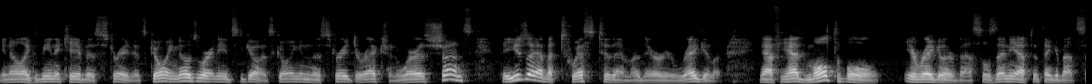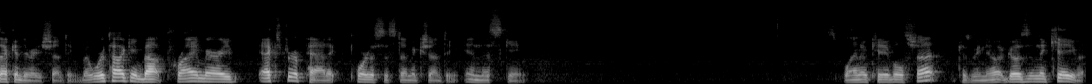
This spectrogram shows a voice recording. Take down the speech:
You know, like vena cava is straight. It's going, knows where it needs to go. It's going in the straight direction. Whereas shunts, they usually have a twist to them or they're irregular. Now, if you had multiple irregular vessels, then you have to think about secondary shunting. But we're talking about primary extrahepatic portosystemic shunting in this scheme. Splenocaval shunt, because we know it goes in the cava.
